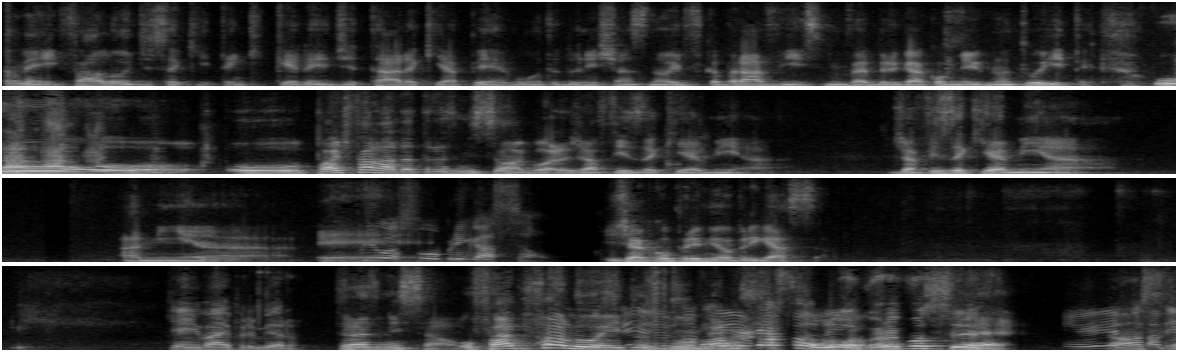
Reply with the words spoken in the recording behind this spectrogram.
também falou disso aqui. Tem que querer editar aqui a pergunta do Nishan, senão ele fica bravíssimo e vai brigar comigo no Twitter. O, o, pode falar da transmissão agora. Já fiz aqui a minha. Já fiz aqui a minha. A minha. É, Cumpriu a sua obrigação já cumpri minha obrigação. Quem vai primeiro? Transmissão. O Fábio falou aí dos O Fábio números. já falou, agora é você. É, Eles, Então, tá assim,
